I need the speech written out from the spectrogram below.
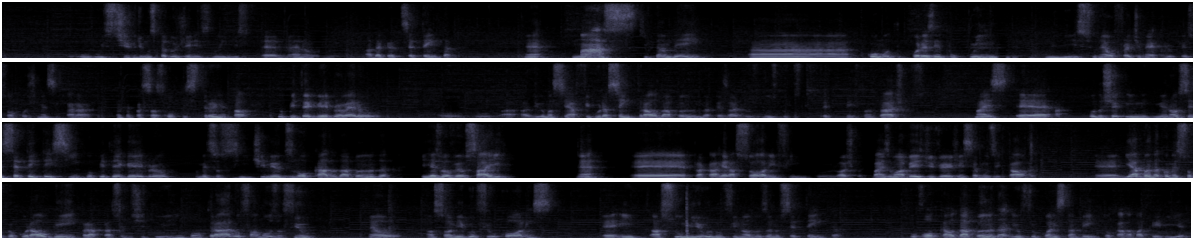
o, o estilo de música do Gênesis no início, é, né, no, na década de 70, né, mas que também, ah, como por exemplo o Queen no início, né, o Fred Mercury, o pessoal, poxa, mas esse cara canta com essas roupas estranhas e tal. E o Peter Gabriel era o, o, o a, digamos assim, a figura central da banda, apesar dos músicos serem fantásticos. Mas é, quando chegou, em 1975, o Peter Gabriel começou a se sentir meio deslocado da banda e resolveu sair, né, é, para carreira solo, enfim, por, lógico, mais uma vez divergência musical. É, e a banda começou a procurar alguém para substituir e encontrar o famoso Phil, né, o nosso amigo Phil Collins é, em, assumiu no final dos anos 70 o vocal da banda e o Phil Collins também tocava bateria.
